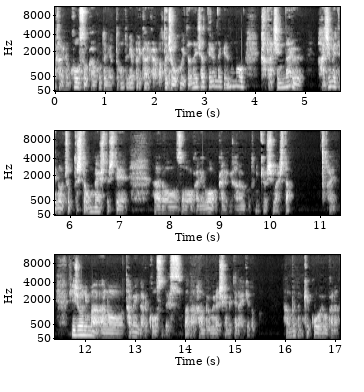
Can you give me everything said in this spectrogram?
彼のコースを買うことによって本当にやっぱり彼からまた情報をいただいちゃってるんだけれども、形になる初めてのちょっとした恩返しとして、あの、そのお金を彼に払うことに今日しました。はい。非常にまあ、あの、ためになるコースです。まだ半分ぐらいしか見てないけど。半分でも結構多い方かな。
